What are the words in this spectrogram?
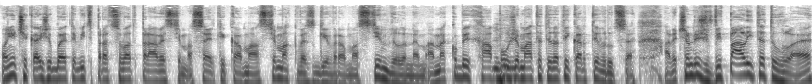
Oni čekají, že budete víc pracovat právě s těma sidekickama, s těma quest giverama, s tím villainem. A jakoby chápou, mm-hmm. Že máte tyhle ty karty v ruce. A většinou, když vypálíte tuhle,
